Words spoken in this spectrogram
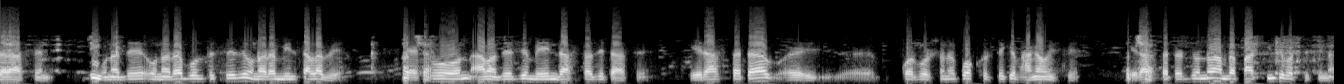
যারা আছেন ওনাদের ওনারা বলতেছে যে ওনারা মিল চালাবে। এখন আমাদের যে মেইন রাস্তা যেটা আছে এই রাস্তাটা কর্পোরেশনের পক্ষ থেকে ভাঙা হয়েছে। এই রাস্তাটার জন্য আমরা পাট কিনতে পারতেছি না।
